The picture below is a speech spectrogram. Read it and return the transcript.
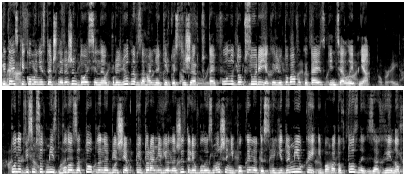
Китайський комуністичний режим досі не оприлюднив загальної кількості жертв тайфуну Доксурі, який лютував у Китаї з кінця липня. Понад 800 міст було затоплено. Більш як півтора мільйона жителів були змушені покинути свої домівки, і багато хто з них загинув.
